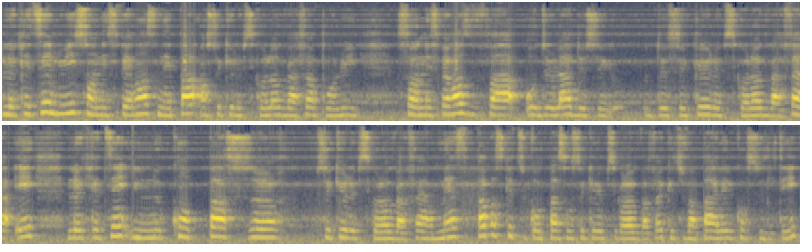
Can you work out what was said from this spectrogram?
le chrétien, lui, son espérance n'est pas en ce que le psychologue va faire pour lui. Son espérance va au-delà de ce, que le psychologue va faire. Et le chrétien, il ne compte pas sur ce que le psychologue va faire. Mais pas parce que tu comptes pas sur ce que le psychologue va faire que tu vas pas aller le consulter.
